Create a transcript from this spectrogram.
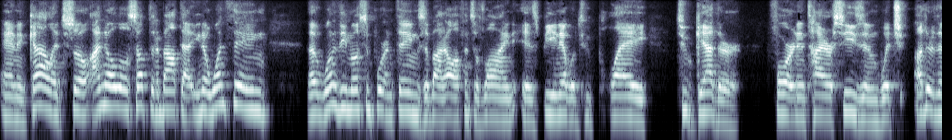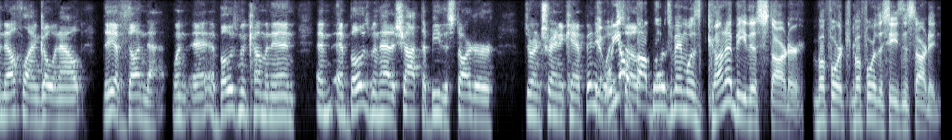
and in college. So I know a little something about that. You know, one thing, uh, one of the most important things about an offensive line is being able to play together for an entire season, which other than Elflein going out, they have done that. When uh, Bozeman coming in, and, and Bozeman had a shot to be the starter during training camp anyway. Yeah, we all so, thought Bozeman was gonna be the starter before before the season started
